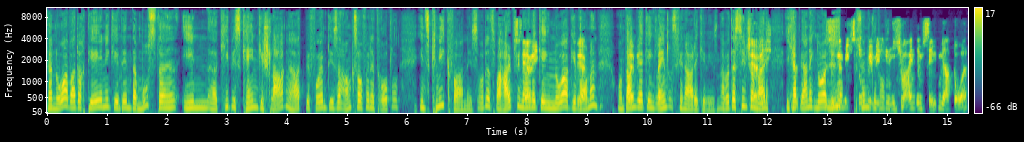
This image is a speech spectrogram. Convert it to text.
der Noah war doch derjenige, den der Muster in äh, Key Biscayne geschlagen hat, bevor ihm dieser angesoffene Trottel ins Knie gefahren ist, oder? Es war Halbfinale gegen Noah gewonnen ja. und dann wäre gegen Lendls Finale gewesen. Aber das sind schon meine. Ich habe Janik Noah das nie ist nämlich so gewesen, getroffen. Ich war in demselben Jahr dort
